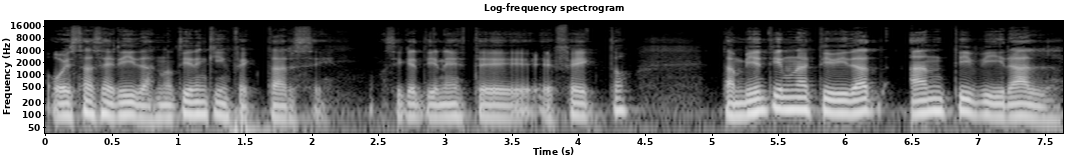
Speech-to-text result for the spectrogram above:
o estas heridas no tienen que infectarse. Así que tiene este efecto. También tiene una actividad antiviral.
